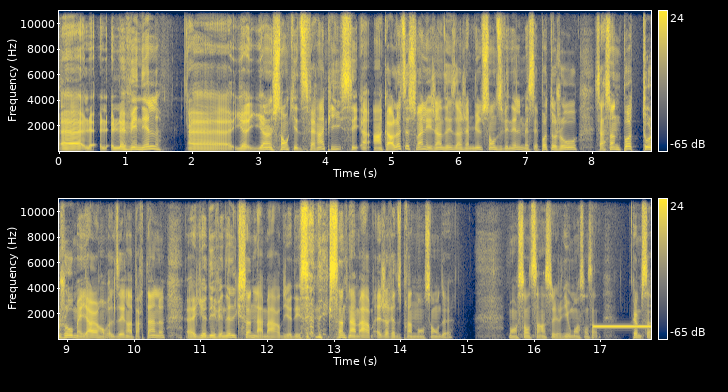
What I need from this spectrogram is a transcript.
le, vinyle, il euh, y, a un son qui est différent. Puis c'est euh, encore là, souvent les gens disent ah, j'aime mieux le son du vinyle, mais c'est pas toujours. Ça sonne pas toujours meilleur, on va le dire en partant. Il euh, y a des vinyles qui sonnent la marde, il y a des CD qui sonnent la marde. J'aurais dû prendre mon son de. Mon son de censure. Il mon son de censure? Comme ça.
